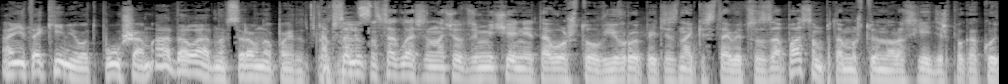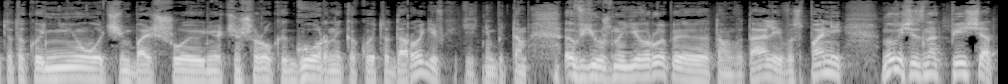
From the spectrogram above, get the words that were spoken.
а не такими вот по ушам. А, да ладно, все равно пойдут. Абсолютно согласен насчет замечания того, что в Европе эти знаки ставятся с запасом, потому что ну, раз едешь по какой-то такой не очень большой, не очень широкой горной какой-то дороге в каких-нибудь там в Южной Европе, там в Италии, в Испании, ну, висит знак 50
